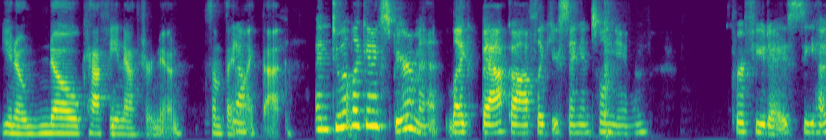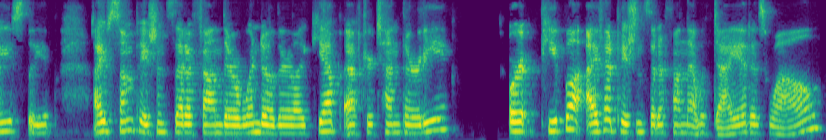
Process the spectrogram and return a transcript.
you know, no caffeine afternoon, something yeah. like that. And do it like an experiment, like back off, like you're saying, until noon for a few days, see how you sleep. I have some patients that have found their window. They're like, yep, after 1030, or people, I've had patients that have found that with diet as well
